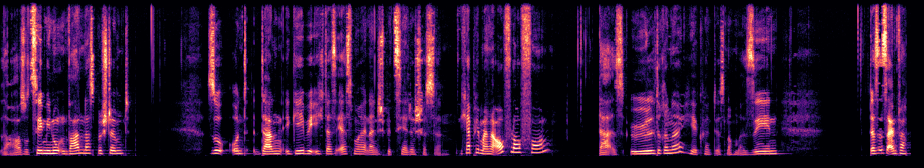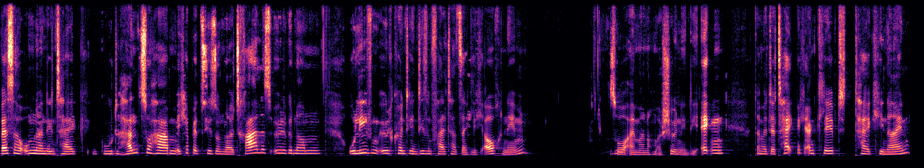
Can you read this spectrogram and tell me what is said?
Ja, so 10 Minuten waren das bestimmt. So, und dann gebe ich das erstmal in eine spezielle Schüssel. Ich habe hier meine Auflaufform. Da ist Öl drin, hier könnt ihr es nochmal sehen. Das ist einfach besser, um dann den Teig gut Hand zu haben. Ich habe jetzt hier so neutrales Öl genommen. Olivenöl könnt ihr in diesem Fall tatsächlich auch nehmen. So einmal nochmal schön in die Ecken, damit der Teig nicht anklebt. Teig hinein.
